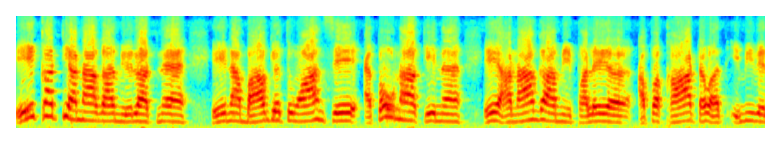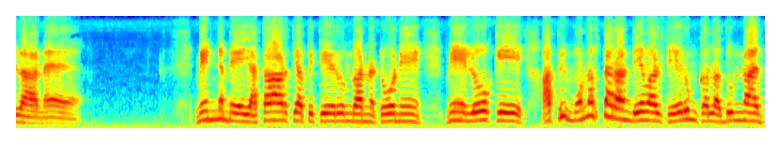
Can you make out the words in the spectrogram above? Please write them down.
ඒ කට්ටිය අනාගාමි වෙලත් නැහැ. එහෙනම් භාග්‍යතුන් වහන්සේ අප වුණා කියන ඒ අනාගාමි ඵලය අප කාටවත් ඉමි වෙලා නැහැ. මෙන්න මේ යථාර්ථය අපි තේරුම් ගන්නට ඕනේ. මේ ලෝකේ අපි මොනතරම් දේවල් තේරුම් කරලා දුන්නාත්,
